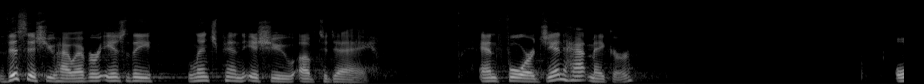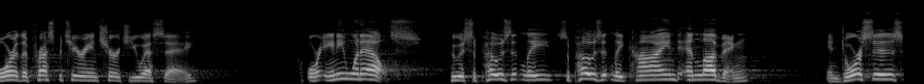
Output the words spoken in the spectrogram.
This issue, however, is the linchpin issue of today. And for Jen Hatmaker or the Presbyterian Church USA or anyone else who is supposedly, supposedly kind and loving, endorses,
